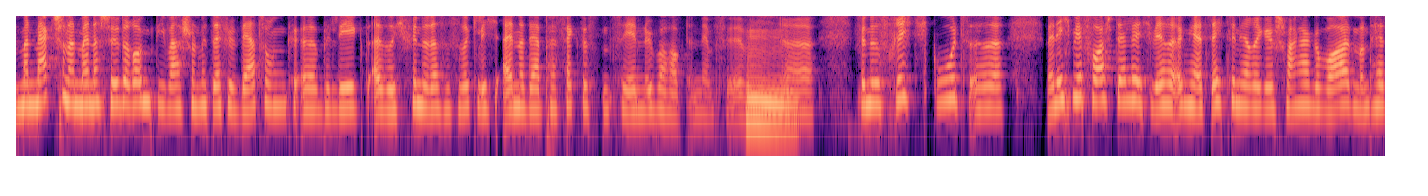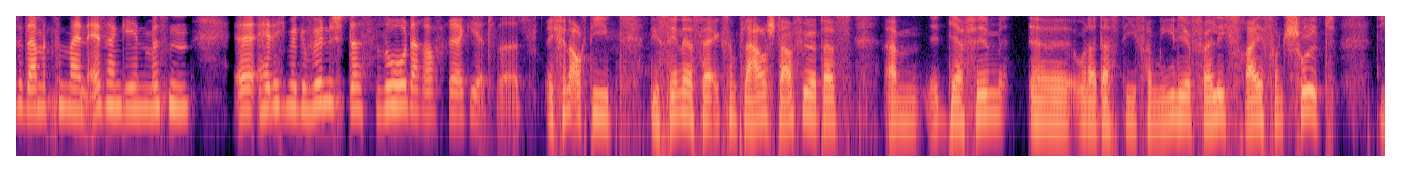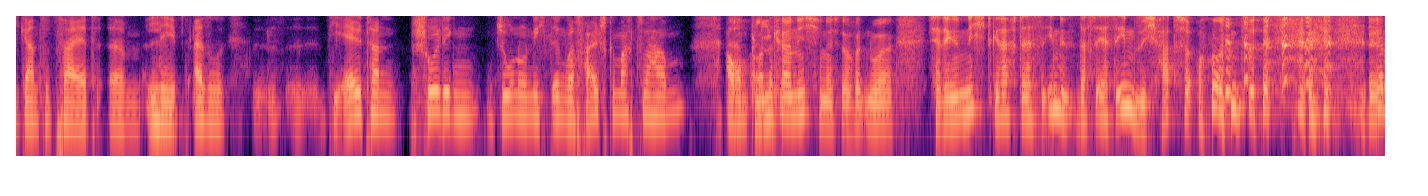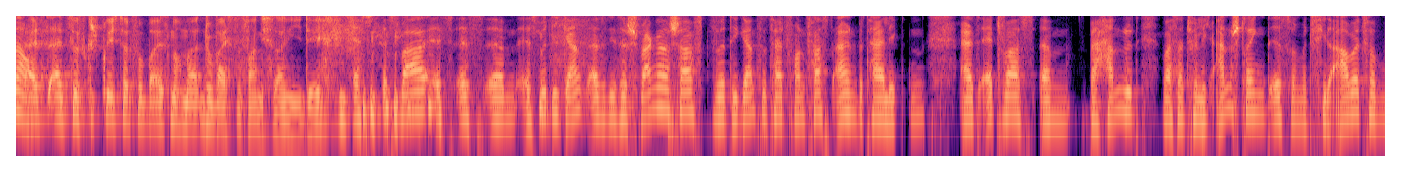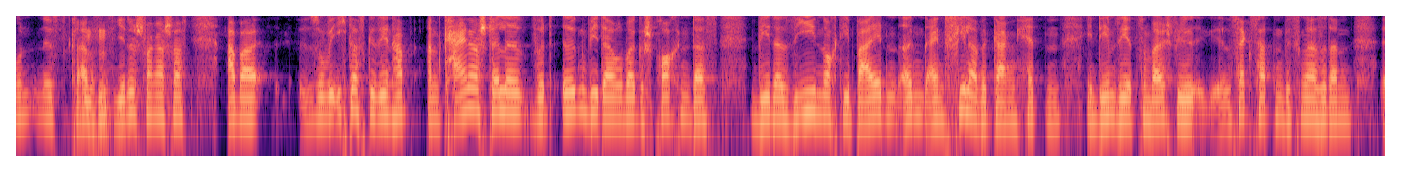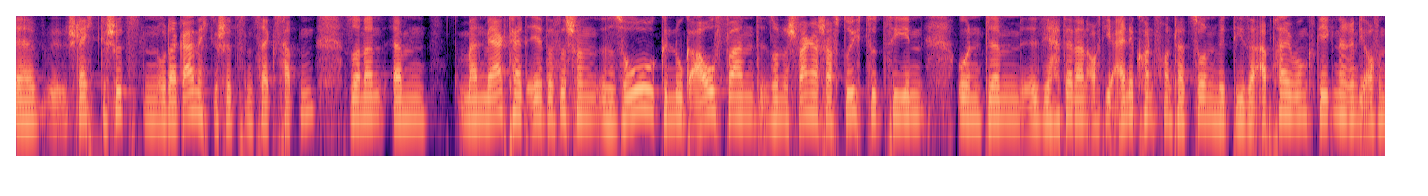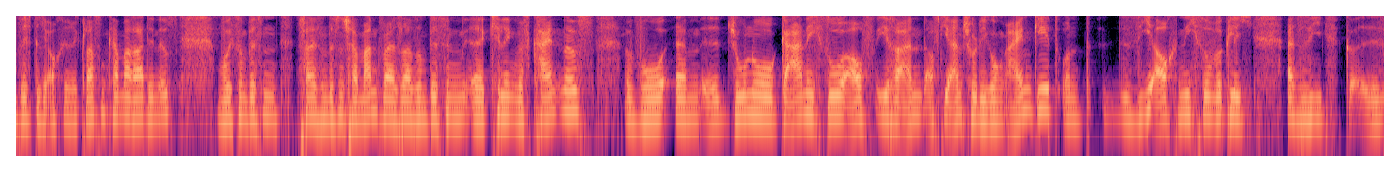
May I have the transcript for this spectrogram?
man merkt schon an meiner Schilderung, die war schon mit sehr viel Wertung äh, belegt. Also ich finde, das ist wirklich eine der perfektesten Szenen überhaupt in dem Film. Hm. Ich äh, finde es richtig gut. Äh, wenn ich mir vorstelle, ich wäre irgendwie als 16-Jährige schwanger geworden und hätte damit zu meinen Eltern gehen müssen, äh, hätte ich mir gewünscht, dass so darauf reagiert wird. Ich finde auch die, die Szene ist sehr exemplarisch dafür, dass ähm, der Film äh, oder dass die Familie völlig frei von Schuld die ganze Zeit ähm, lebt. Also die Eltern beschuldigen Juno nicht irgendwas falsch gemacht zu haben. Auch ähm, Glika nicht. nicht nur, ich hätte nicht gedacht, dass, in, dass er es in sich hat. Und äh, genau. als, als das Gespräch dann vorbei ist, nochmal, du weißt, das war nicht seine Idee. Es, es war, es, es, ähm, es wird die ganze, also diese Schwangerschaft wird die ganze Zeit von fast allen Beteiligten als etwas ähm, behandelt, was natürlich anstrengend ist und mit viel Arbeit verbunden ist. Klar, das mhm. ist jede Schwangerschaft, aber so wie ich das gesehen habe, an keiner Stelle wird irgendwie darüber gesprochen, dass weder sie noch die beiden irgendeinen Fehler begangen hätten, indem sie jetzt zum Beispiel äh, Sex hatten, beziehungsweise dann äh, schlecht geschützten oder gar nicht geschützten Sex hatten, sondern ähm, man merkt halt, äh, das ist schon so genug Aufwand, so eine Schwangerschaft durchzuziehen. Und ähm, sie hatte dann auch die eine Konfrontation mit dieser Abtreibungsgegnerin, die offensichtlich auch ihre Klassenkameradin ist, wo ich so ein bisschen, das fand ich so ein bisschen charmant, weil es war so ein bisschen äh, Killing with Kindness, wo ähm, Juno gar nicht so auf ihre An auf die Anschuldigung eingeht und sie auch nicht so wirklich, also sie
